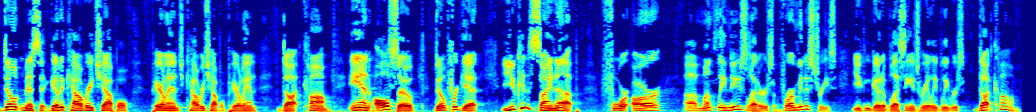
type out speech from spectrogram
don't miss it. Go to Calvary Chapel, Pearland, calvarychapelpearland.com. And also, don't forget, you can sign up for our uh, monthly newsletters for our ministries. You can go to blessingisraelibelievers.com.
